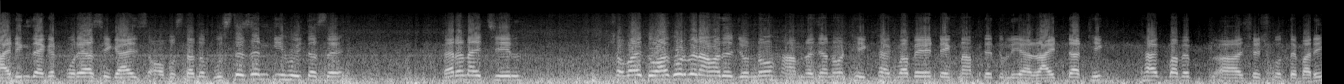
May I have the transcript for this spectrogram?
রাইডিং জ্যাকেট পরে আছি গাইস অবস্থা তো বুঝতেছেন কি হইতেছে। প্যারানাই চিল সবাই দোয়া করবেন আমাদের জন্য। আমরা যেন ঠিকঠাকভাবে টেক নামতে তুলি আর রাইডটা ঠিকঠাকভাবে শেষ করতে পারি।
